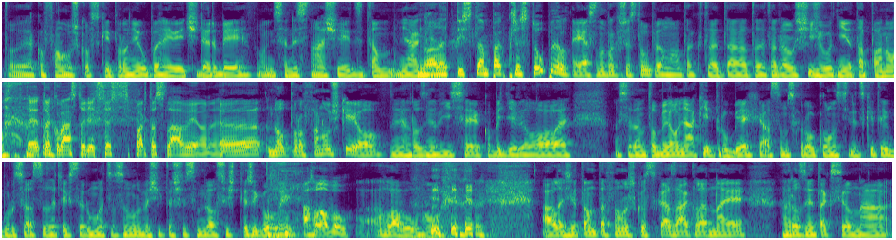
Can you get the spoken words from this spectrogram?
to je jako fanouškovský pro ně úplně největší derby. Oni se nesnášejí, ty tam nějaké... No ale ty jsi tam pak přestoupil. A já jsem tam pak přestoupil, no, tak to je ta, to je ta další životní etapa, no. To je taková stanice Sparta Slávia, ne? Eh, no pro fanoušky jo, hrozně lidí se jakoby divilo, ale asi tam to mělo nějaký průběh, já jsem s chodou okolností vždycky ty burce asi za těch sedm let, co jsem byl ve Šiktaši, jsem dal asi čtyři góly. A hlavou. A hlavou, no. ale že tam ta fanouškovská základna je hrozně tak silná,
